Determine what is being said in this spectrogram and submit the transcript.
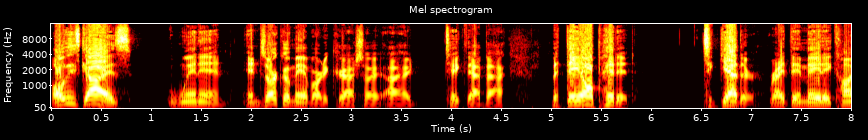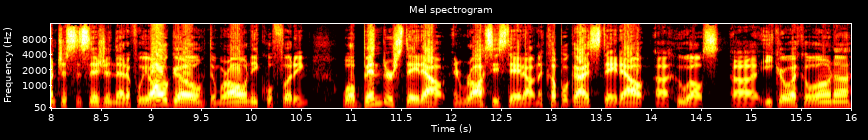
All these guys went in, and Zarco may have already crashed. So I, I take that back, but they all pitted together, right? They made a conscious decision that if we all go, then we're all on equal footing. Well, Binder stayed out, and Rossi stayed out, and a couple guys stayed out. Uh, who else? Uh, Lecuona,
